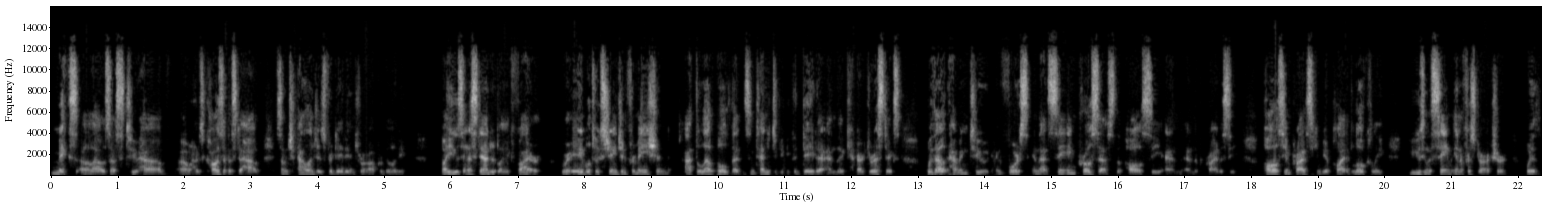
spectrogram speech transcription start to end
mix allows us to have, uh, or has caused us to have some challenges for data interoperability. By using a standard like FHIR, we're able to exchange information at the level that it's intended to be, the data and the characteristics, without having to enforce in that same process the policy and, and the privacy. Policy and privacy can be applied locally using the same infrastructure with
